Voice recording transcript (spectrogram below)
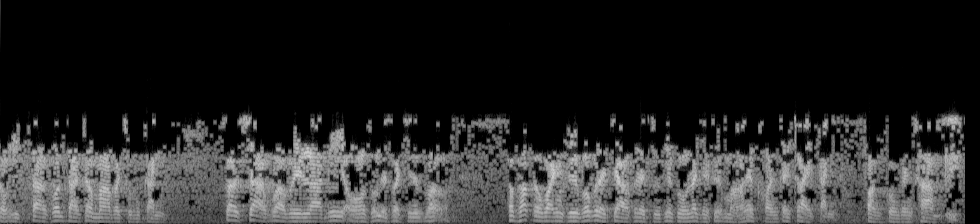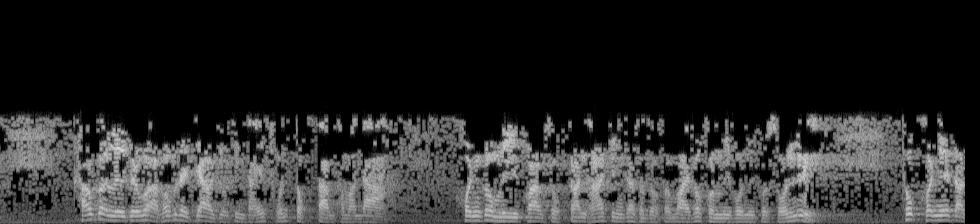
ตกอีกต่างคนต่างก็มาประชุมกัน ก็ทราบว่าเวลานี้องค์สมเด็จพระจินวะพระพักวันคือพระพุทธเจ้าเสด็จอยู่ที่กรุงราชคือมหานครใกล้ๆกัน ฝั่งตรงกันข้าม เขาก็เลยกันว่าพระพุทธเจ้าอยู่ที่ไหนฝนตกตามธรรมดา คนก็มีความสุขการหาจริงก็สะดวกสบายเพราะคนมีบุญมีกุศลทุกคนเนี้ตัด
